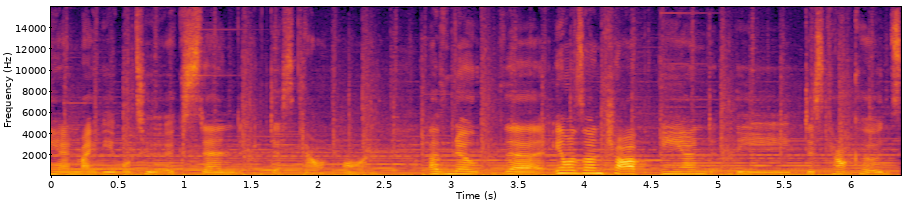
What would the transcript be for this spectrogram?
and might be able to extend a discount on. Of note, the Amazon shop and the discount codes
